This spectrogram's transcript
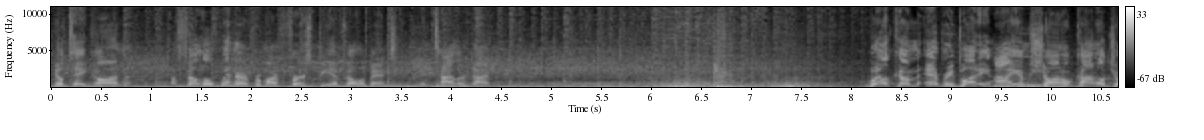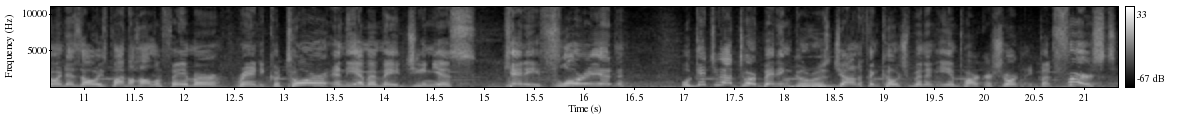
He'll take on a fellow winner from our first PFL event in Tyler Diamond. Welcome, everybody. I am Sean O'Connell, joined as always by the Hall of Famer Randy Couture and the MMA genius Kenny Florian. We'll get you out to our betting gurus Jonathan Coachman and Ian Parker shortly. But first,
